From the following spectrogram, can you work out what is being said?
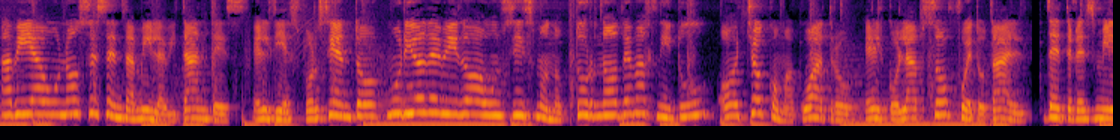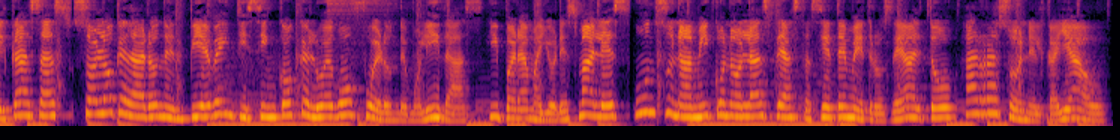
había unos 60.000 habitantes. El 10% murió debido a un sismo nocturno de magnitud 8,4. El colapso fue total. De 3.000 casas, solo quedaron en pie 25 que luego fueron demolidas. Y para mayores males, un tsunami con olas de hasta 7 metros de alto arrasó en el Callao.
